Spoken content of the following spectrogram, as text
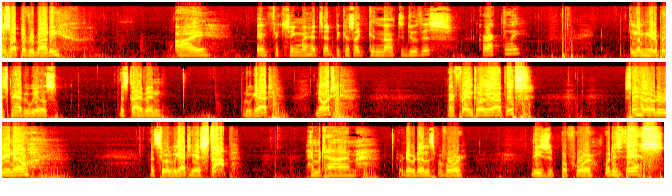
is up, everybody? I am fixing my headset because I cannot do this correctly. And I'm here to play some Happy Wheels. Let's dive in. What do we got? You know what? My friend told me about this. Say hello to Reno. Let's see what we got here. Stop! Hammer time. I've never done this before. These before. What is this?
